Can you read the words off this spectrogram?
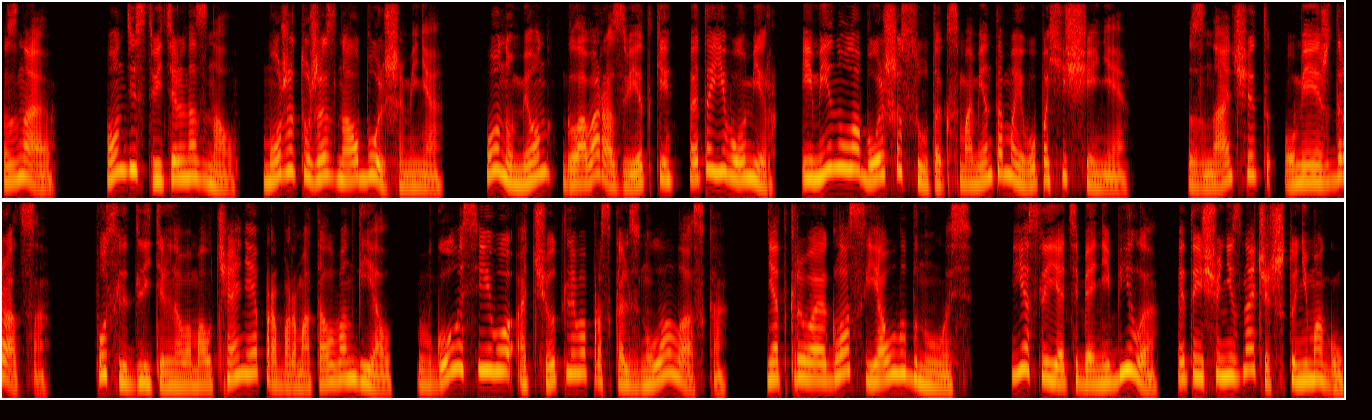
Знаю. Он действительно знал. Может, уже знал больше меня. Он умен, глава разведки. Это его мир. И минуло больше суток с момента моего похищения. Значит, умеешь драться. После длительного молчания пробормотал Ван Гьял. В голосе его отчетливо проскользнула ласка. Не открывая глаз, я улыбнулась. Если я тебя не била, это еще не значит, что не могу.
